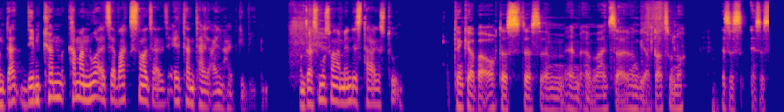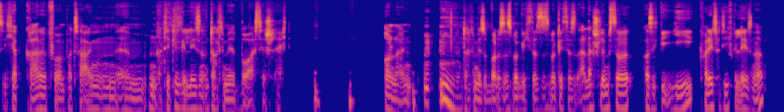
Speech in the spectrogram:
Und da, dem können, kann man nur als Erwachsener, als, als Elternteil Einheit gebieten. Und das muss man am Ende des Tages tun. denke aber auch, dass das ähm, ähm, äh, meinst du irgendwie auch dazu noch. Es ist, es ist, ich habe gerade vor ein paar Tagen ähm, einen Artikel gelesen und dachte mir, boah, ist der schlecht. Online. Und dachte mir so, boah, das ist wirklich, das ist wirklich das Allerschlimmste, was ich je qualitativ gelesen habe.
